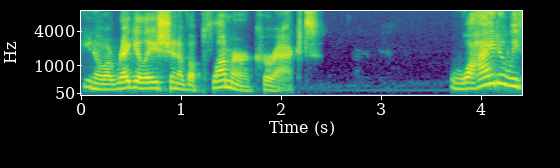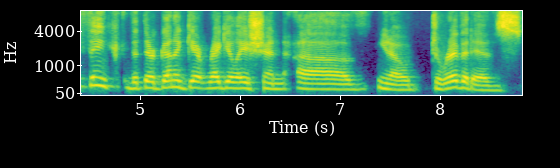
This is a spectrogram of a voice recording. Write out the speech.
you know, a regulation of a plumber correct, why do we think that they're going to get regulation of, you know, derivatives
